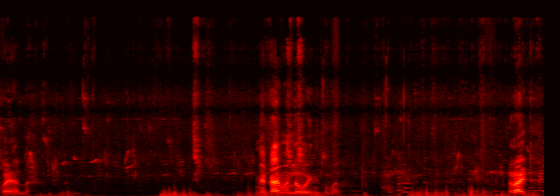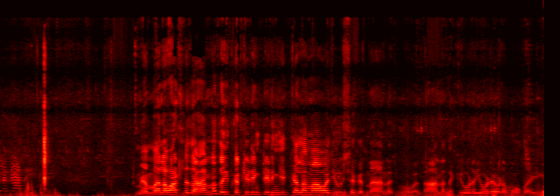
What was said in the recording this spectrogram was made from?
होय अण्णा. मी काय म्हणलं वहिनी तुम्हाला? राईट मॅम मला वाटलं जा अण्णाचा इतका टिडिंग टिडिंग इतका लांब आवाज येऊ शकत नाही अण्णाच्या मोबाईलचा. अण्णाचा केवढा एवढा एवढा मोबाईल?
